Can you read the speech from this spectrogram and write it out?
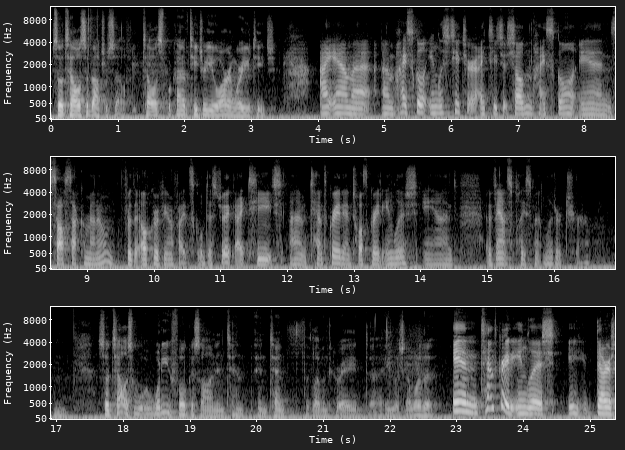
So tell us about yourself. Tell us what kind of teacher you are and where you teach. I am a um, high school English teacher. I teach at Sheldon High School in South Sacramento for the Elk Grove Unified School District. I teach um, 10th grade and 12th grade English and advanced placement literature. So tell us, what do you focus on in 10th, in 10th 11th grade uh, English? Now, what are the in 10th grade English, there's,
